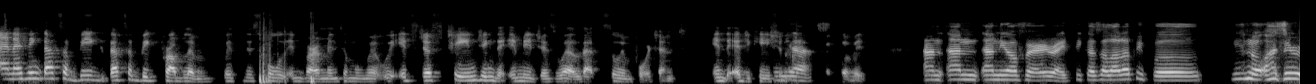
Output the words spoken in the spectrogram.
and i think that's a big that's a big problem with this whole environmental movement it's just changing the image as well that's so important in the education yes. aspect of it and and and you're very right because a lot of people you know as you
